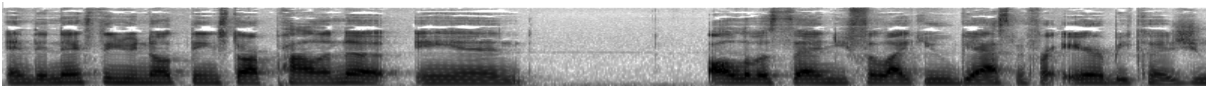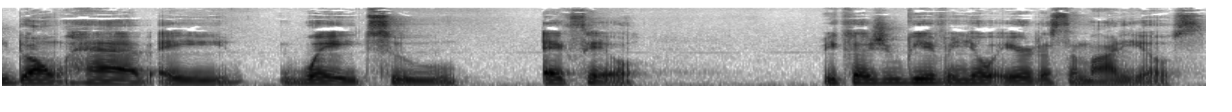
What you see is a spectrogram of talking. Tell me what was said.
And the next thing you know, things start piling up, and all of a sudden you feel like you gasping for air because you don't have a way to exhale because you're giving your air to somebody else.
